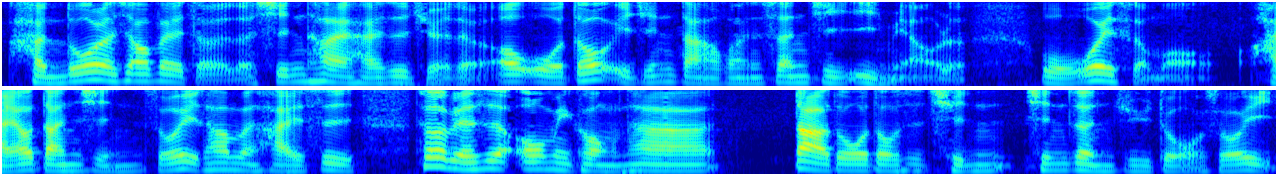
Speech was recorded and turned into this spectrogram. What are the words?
很多的消费者的心态还是觉得，哦，我都已经打完三剂疫苗了。我为什么还要担心？所以他们还是，特别是欧米孔，它大多都是轻轻症居多，所以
